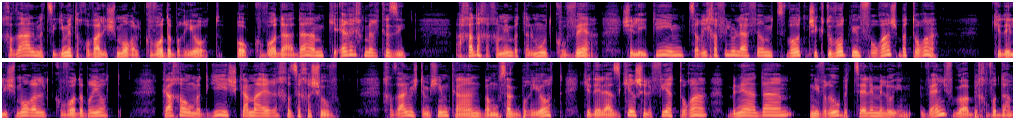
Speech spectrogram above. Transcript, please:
חז"ל מציגים את החובה לשמור על כבוד הבריות, או כבוד האדם, כערך מרכזי. אחד החכמים בתלמוד קובע שלעיתים צריך אפילו להפר מצוות שכתובות במפורש בתורה, כדי לשמור על כבוד הבריות. ככה הוא מדגיש כמה הערך הזה חשוב. חז"ל משתמשים כאן במושג בריות כדי להזכיר שלפי התורה, בני האדם נבראו בצלם אלוהים, ואין לפגוע בכבודם.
